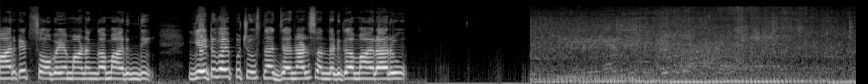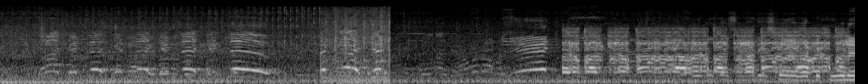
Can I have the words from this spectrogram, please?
మార్కెట్ శోభయమానంగా మారింది. ఎటువైపు చూసినా జనాలు సందడిగా మారారు. తీసుకో వడ్డీ పూలు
